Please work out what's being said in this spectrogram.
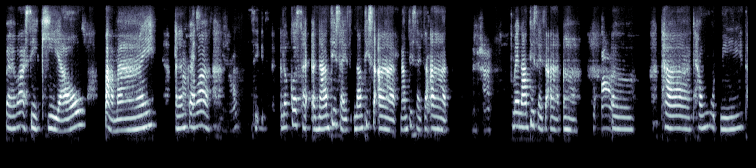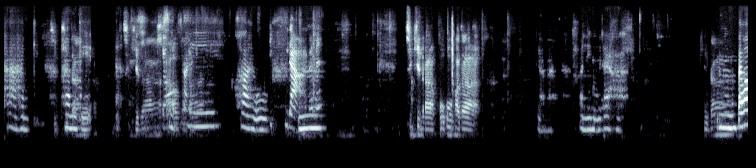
แปลว่าสีเขียว ป่าไม้ อันนั้นแปลว่าสี แล้วก็ใส่น้ำที่ใสน้ำที่สะอาด น้ำที่ใสสะอาดนะคะแม่น้ำที่ใสสะอาด อ่าเออทาทั้งหมดนี้ทาทำทำเกะสิกิคิดาได้ไหมสิกิดาโพูฮพาดาเดี๋ยวนะอันนี้หนูไม่ได้ค่ะอืมแปลว่า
